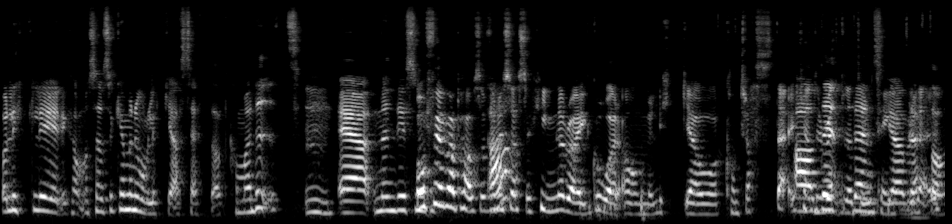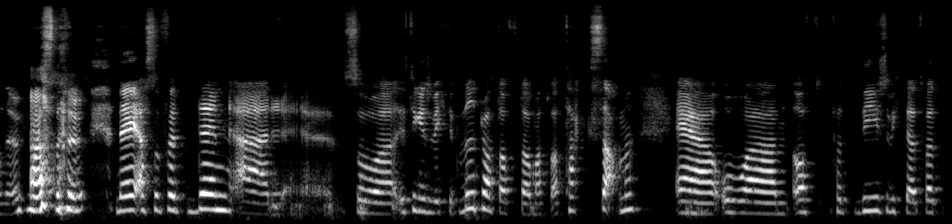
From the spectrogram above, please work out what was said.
vara lycklig liksom, och sen så kan man olika sätt att komma dit. Mm. Eh, men det som... Och får jag bara pausa, för Ja. du sa så himla bra igår om lycka och kontraster. Kan inte du berätta lite den ska jag berätta om nu. Nu. Nej, alltså för den är eh, så, jag tycker den är så viktig för vi pratar ofta om att vara tacksam. Eh, Mm. och, eh, och att, för att det är ju så viktigt för att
